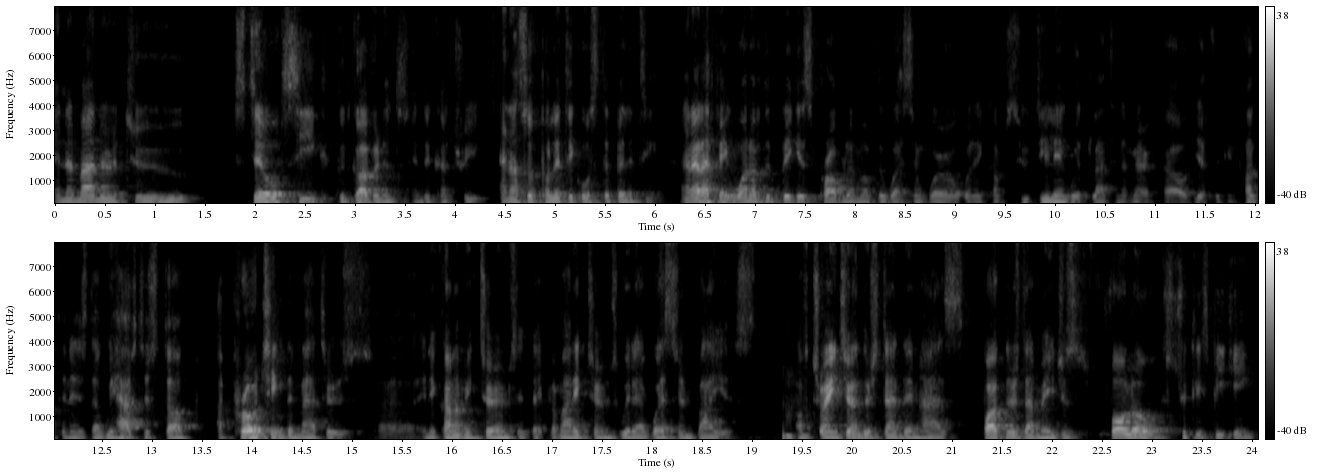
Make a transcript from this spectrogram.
in a manner to still seek good governance in the country and also political stability. And then I think one of the biggest problem of the Western world when it comes to dealing with Latin America or the African continent is that we have to stop approaching the matters uh, in economic terms, in diplomatic terms, with a Western bias. Of trying to understand them as partners that may just follow, strictly speaking,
